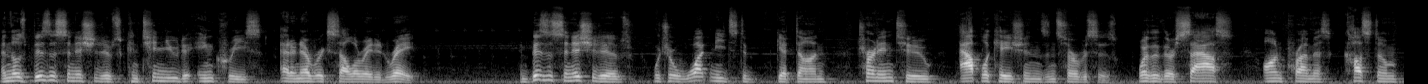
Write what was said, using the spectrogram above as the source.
And those business initiatives continue to increase at an ever accelerated rate. And business initiatives, which are what needs to get done, turn into applications and services, whether they're SaaS, on premise, custom,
